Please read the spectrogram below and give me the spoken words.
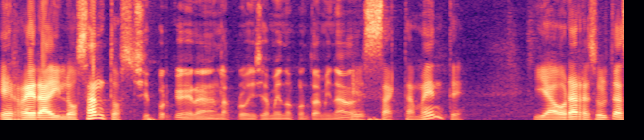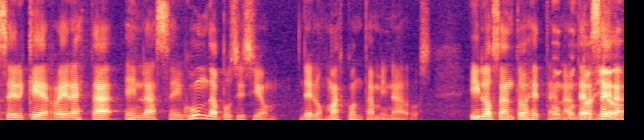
Herrera y Los Santos. Sí, porque eran las provincias menos contaminadas. Exactamente. Y ahora resulta ser que Herrera está en la segunda posición de los más contaminados. Y Los Santos está O en la tercera,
